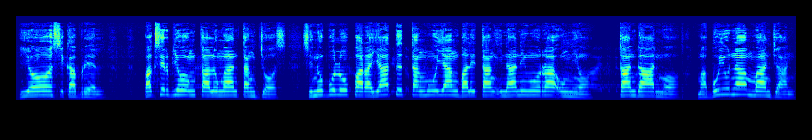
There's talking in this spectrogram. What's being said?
Yo si Gabriel, pagsirbyo ang talungan tang Diyos, sinubulo para yatid tang muyang balitang inaningura ung niyo. Tandaan mo, mabuyo na man dyan,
